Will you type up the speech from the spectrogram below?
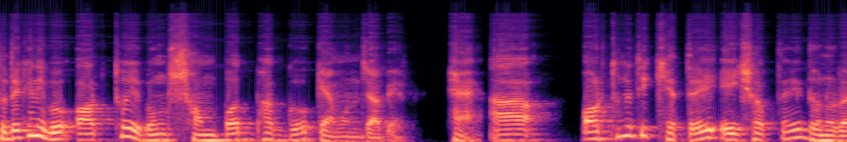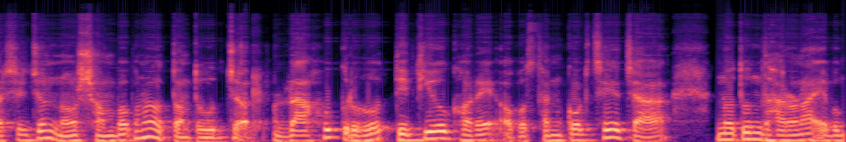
তো দেখে নিব অর্থ এবং সম্পদ ভাগ্য কেমন যাবে। হ্যাঁ অর্থনৈতিক ক্ষেত্রে এই সপ্তাহে ধনুরাশির জন্য সম্ভাবনা অত্যন্ত উজ্জ্বল। রাহু গ্রহ তৃতীয় ঘরে অবস্থান করছে, যা নতুন ধারণা এবং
